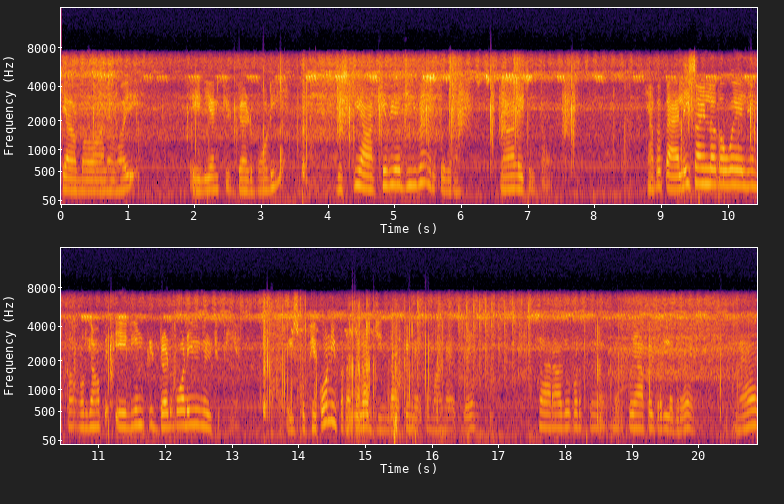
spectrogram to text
क्या बवाल है भाई? एलियन की डेड बॉडी जिसकी आँखें भी अजीब है रुको जरा यहाँ ले चलता हूँ। यहाँ पे पहले ही साइन लगा हुआ है एलियन का और यहाँ पे एलियन की डेड बॉडी भी मिल चुकी है। तो इसको फेंको नहीं पता चला, ज़िंदा होके मेरे को मारने दे यार, आगे बढ़ते हैं। मेरे को यहाँ पे डर लग रहा है। मैं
